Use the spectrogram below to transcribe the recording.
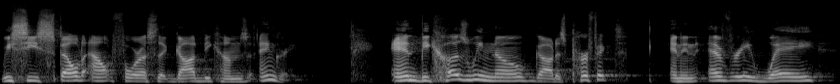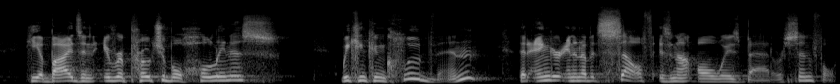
we see spelled out for us that God becomes angry. And because we know God is perfect and in every way he abides in irreproachable holiness, we can conclude then that anger in and of itself is not always bad or sinful.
